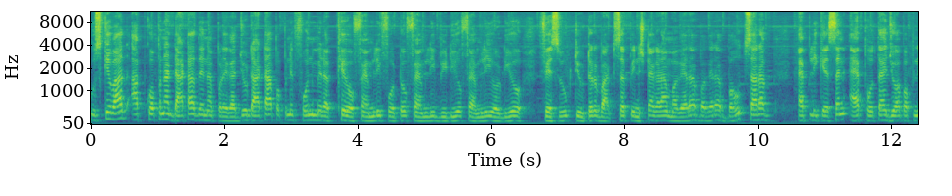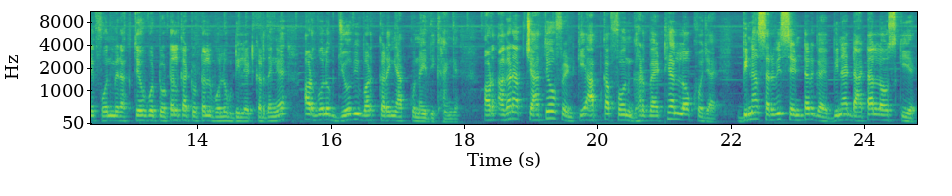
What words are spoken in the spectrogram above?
उसके बाद आपको अपना डाटा देना पड़ेगा। जो डाटा आप अपने फ़ोन में रखे हो family photo family video family audio Facebook Twitter WhatsApp Instagram वगैरह वगैरह, बहुत सारा एप्लीकेशन ऐप होता है जो आप अपने फ़ोन में रखते हो, वो टोटल का टोटल वो लोग डिलीट कर देंगे और वो लोग जो भी वर्क करेंगे आपको नहीं दिखाएँगे। और अगर आप चाहते हो फ्रेंड कि आपका फ़ोन घर बैठे अनलॉक हो जाए, बिना सर्विस सेंटर गए, बिना डाटा लॉस किए,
